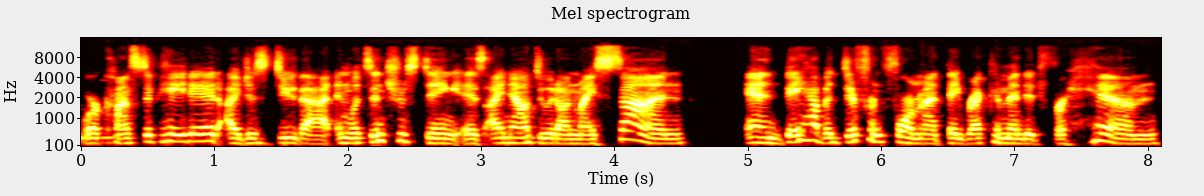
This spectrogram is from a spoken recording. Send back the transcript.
or mm-hmm. constipated, I just do that. And what's interesting is I now do it on my son, and they have a different format they recommended for him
